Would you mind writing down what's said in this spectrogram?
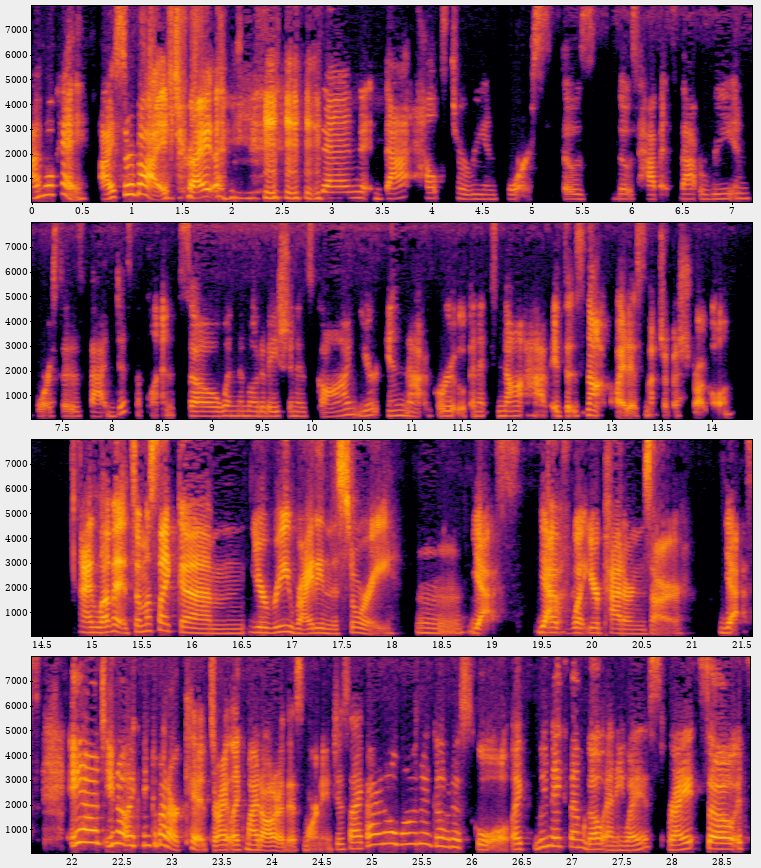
i'm okay. I survived right? Then that helps to reinforce those those habits. That reinforces that discipline. So when the motivation is gone you're in that groove and it's not have it's, it's not quite as much of a struggle. I love it. It's almost like um you're rewriting the story mm, yes. Yeah. of what your patterns are Yes. And, you know, like think about our kids, right? Like my daughter this morning, she's like, I don't want to go to school. Like we make them go anyways, right? So it's,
